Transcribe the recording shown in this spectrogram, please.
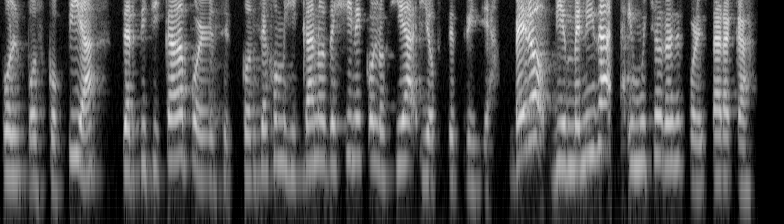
colposcopía, certificada por el Consejo Mexicano de Ginecología y Obstetricia. Vero, bienvenida y muchas gracias por estar acá.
